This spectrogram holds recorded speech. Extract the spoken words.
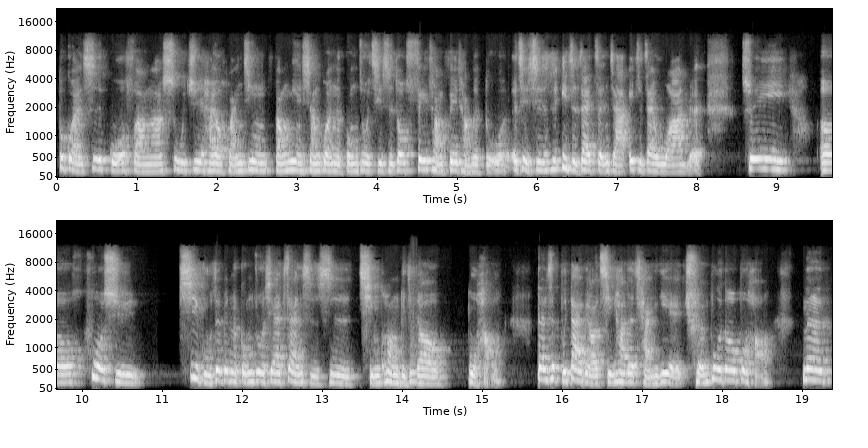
不管是国防啊、数据，还有环境方面相关的工作，其实都非常非常的多，而且其实是一直在增加，一直在挖人。所以呃，或许戏谷这边的工作现在暂时是情况比较不好，但是不代表其他的产业全部都不好。那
